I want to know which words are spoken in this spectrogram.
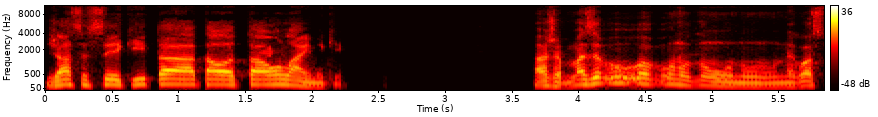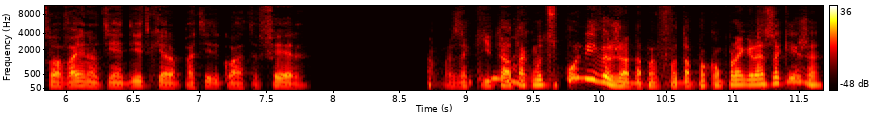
já acessei aqui, está tá, tá online aqui. Ah, já, mas no, no, no, negócio do Havaí não tinha dito que era a partir de quarta-feira? Mas aqui tá, tá como disponível já, dá para comprar ingresso aqui já.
